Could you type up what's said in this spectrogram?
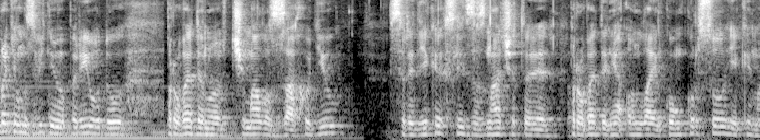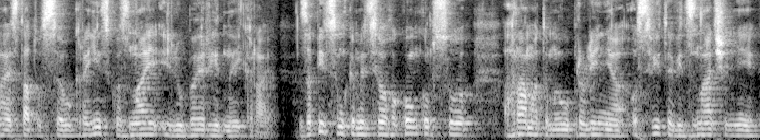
Протягом звітнього періоду проведено чимало заходів, серед яких слід зазначити проведення онлайн-конкурсу, який має статус всеукраїнського «Знай і люби рідний край. За підсумками цього конкурсу грамотами управління освіти відзначені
